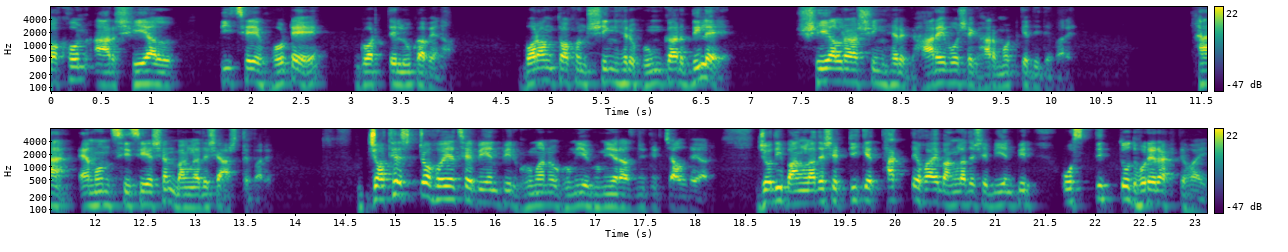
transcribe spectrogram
তখন আর শিয়াল পিছে হটে গর্তে লুকাবে না। বরং তখন সিংহের হুঙ্কার দিলে শিয়ালরা সিংহের ঘাড়ে বসে ঘাড় মটকে দিতে পারে। হ্যাঁ এমন সিচুয়েশন বাংলাদেশে আসতে পারে। যথেষ্ট হয়েছে বিএনপির ঘুমানো, ঘুমিয়ে ঘুমিয়ে রাজনীতির চাল দেওয়ার যদি বাংলাদেশে টিকে থাকতে হয়, বাংলাদেশে বিএনপির অস্তিত্ব ধরে রাখতে হয়,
